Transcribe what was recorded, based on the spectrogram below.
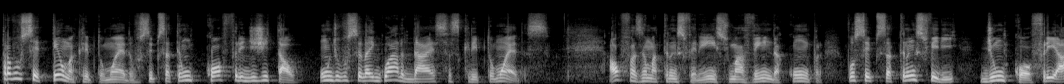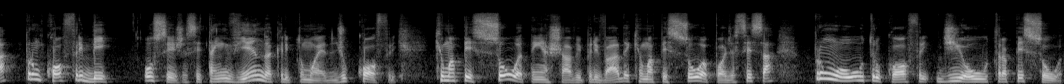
Para você ter uma criptomoeda, você precisa ter um cofre digital, onde você vai guardar essas criptomoedas. Ao fazer uma transferência, uma venda, compra, você precisa transferir de um cofre A para um cofre B. Ou seja, você está enviando a criptomoeda de um cofre que uma pessoa tem a chave privada, que uma pessoa pode acessar, para um outro cofre de outra pessoa.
